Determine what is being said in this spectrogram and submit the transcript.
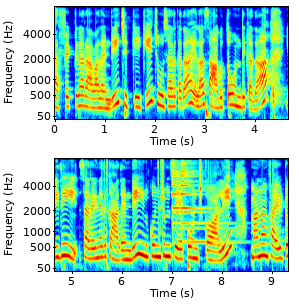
పర్ఫెక్ట్ పర్ఫెక్ట్గా రావాలండి. చిక్కీకి చూసారు కదా ఇలా సాగుతూ ఉంది కదా. ఇది సరైనది కాదండి. ఇంకొంచెం సేపు ఉంచుకోవాలి. మనం ఫైవ్ టు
